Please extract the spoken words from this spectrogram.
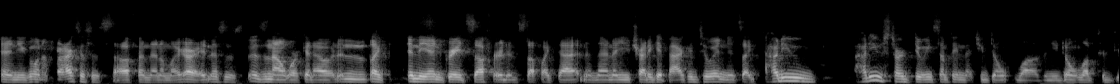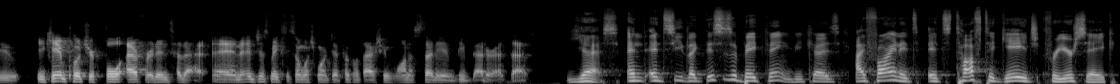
And you go into practice and stuff, and then I'm like, all right, this is this is not working out. And like in the end, grades suffered and stuff like that. And then you try to get back into it, and it's like, how do you how do you start doing something that you don't love and you don't love to do? You can't put your full effort into that, and it just makes it so much more difficult to actually want to study and be better at that. Yes. And and see like this is a big thing because I find it's it's tough to gauge for your sake.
